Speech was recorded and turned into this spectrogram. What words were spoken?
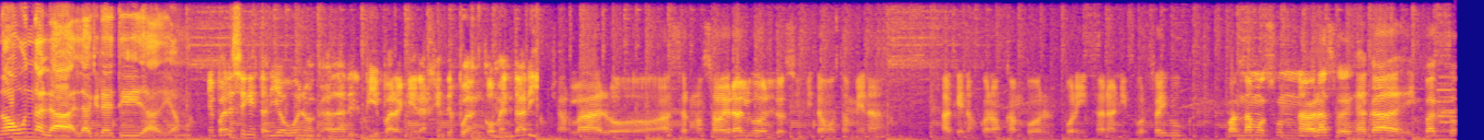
No abunda la, la creatividad, digamos. Me parece que estaría bueno acá dar el pie para que la gente pueda comentar y charlar o hacernos saber algo, los invitamos también a, a que nos conozcan por, por Instagram y por Facebook. Mandamos un abrazo desde acá, desde Impacto.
